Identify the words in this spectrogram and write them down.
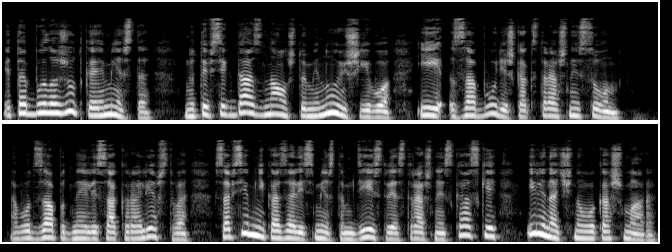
Это было жуткое место, но ты всегда знал, что минуешь его и забудешь, как страшный сон. А вот западные леса королевства совсем не казались местом действия страшной сказки или ночного кошмара.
